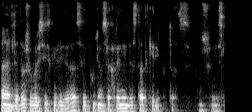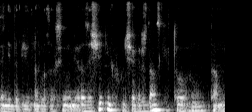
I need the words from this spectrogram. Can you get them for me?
А для того, чтобы в Российской Федерации Путин сохранили остатки репутации. Потому что если они добьют на глазах всего мира защитников, включая гражданских, то ну, там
